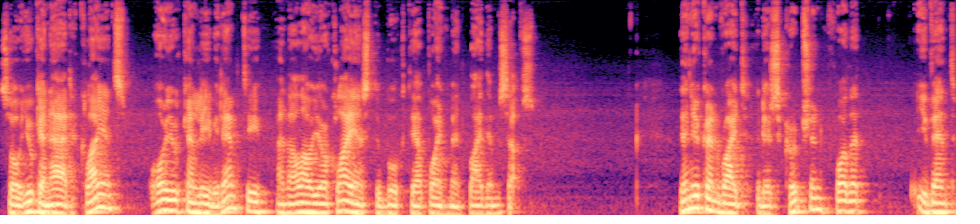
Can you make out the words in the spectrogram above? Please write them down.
So you can add clients or you can leave it empty and allow your clients to book the appointment by themselves. Then you can write a description for that event.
